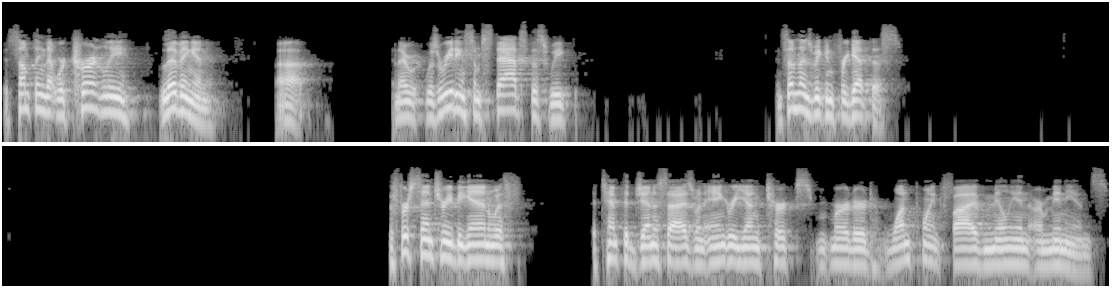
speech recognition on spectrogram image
It's something that we're currently living in. Uh, and I was reading some stats this week, and sometimes we can forget this. The first century began with attempted genocides when angry young Turks murdered 1.5 million Armenians.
